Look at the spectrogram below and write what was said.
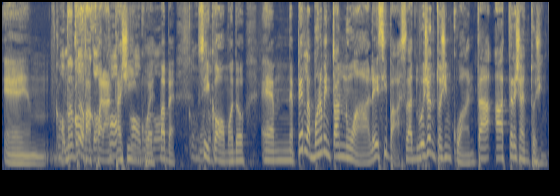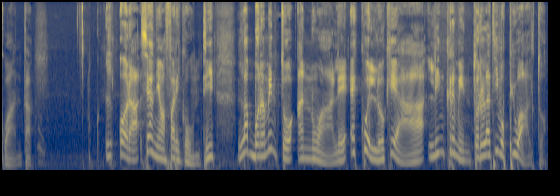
ehm, comodo, fa 45, comodo, vabbè, comodo. sì comodo, ehm, per l'abbonamento annuale si passa da 250 a 350. Ora, se andiamo a fare i conti, l'abbonamento annuale è quello che ha l'incremento relativo più alto.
